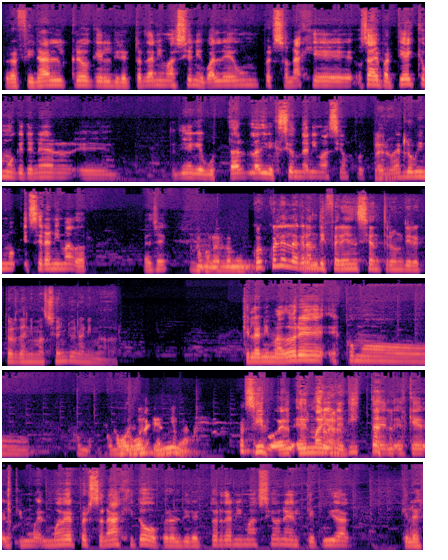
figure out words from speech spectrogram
pero al final creo que el director de animación igual es un personaje. O sea, de partida hay como que tener. eh, te tiene que gustar la dirección de animación, porque Claro. no es lo mismo que ser animador. No, no es lo mismo. ¿Cuál, cuál es la gran diferencia entre un director de animación y un animador? Que el animador es, es como. Como, como Como el buen que anima. Sí, pues el, el marionetista, el, el que, el que mue- mueve el personaje y todo, pero el director de animación es el que cuida que, el,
